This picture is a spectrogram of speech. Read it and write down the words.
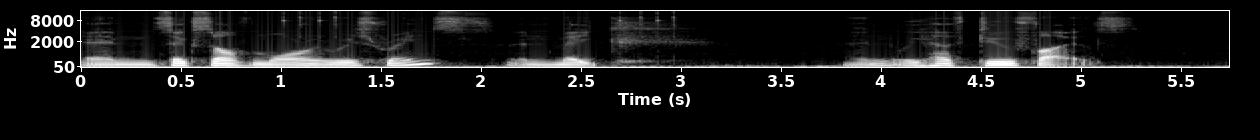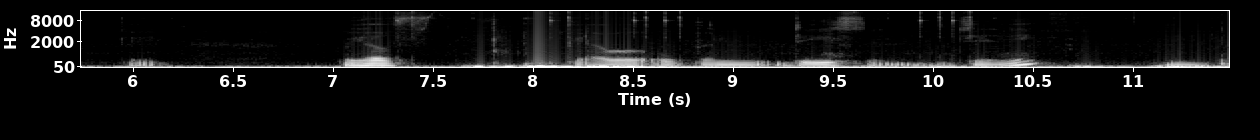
and six of more restraints and make and we have two files. Okay we have okay i will open these in Geany hmm.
